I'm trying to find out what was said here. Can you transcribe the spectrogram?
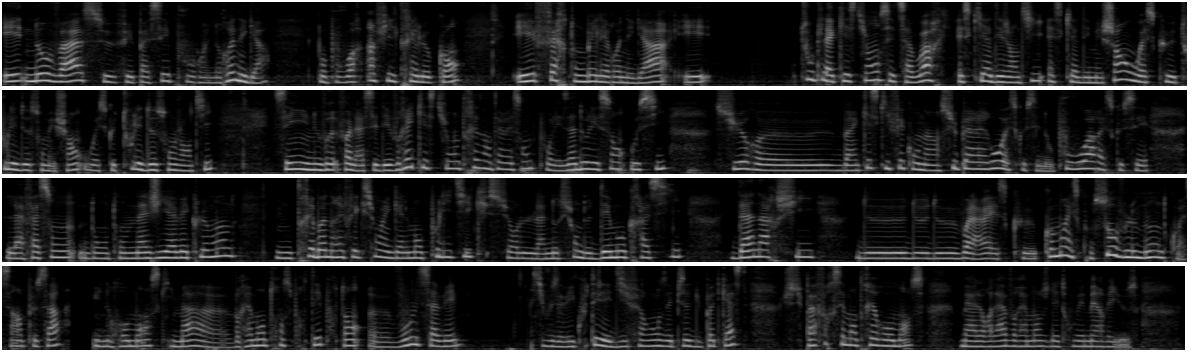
Et Nova se fait passer pour une renégat pour pouvoir infiltrer le camp et faire tomber les renégats et toute la question, c'est de savoir est-ce qu'il y a des gentils, est-ce qu'il y a des méchants, ou est-ce que tous les deux sont méchants, ou est-ce que tous les deux sont gentils? C'est une vraie, voilà, c'est des vraies questions très intéressantes pour les adolescents aussi sur euh, ben, qu'est-ce qui fait qu'on a un super héros. Est-ce que c'est nos pouvoirs, est-ce que c'est la façon dont on agit avec le monde? Une très bonne réflexion également politique sur la notion de démocratie, d'anarchie, de, de, voilà, est-ce que comment est-ce qu'on sauve le monde quoi? C'est un peu ça. Une romance qui m'a euh, vraiment transportée. Pourtant, euh, vous le savez, si vous avez écouté les différents épisodes du podcast, je suis pas forcément très romance, mais alors là vraiment je l'ai trouvée merveilleuse.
